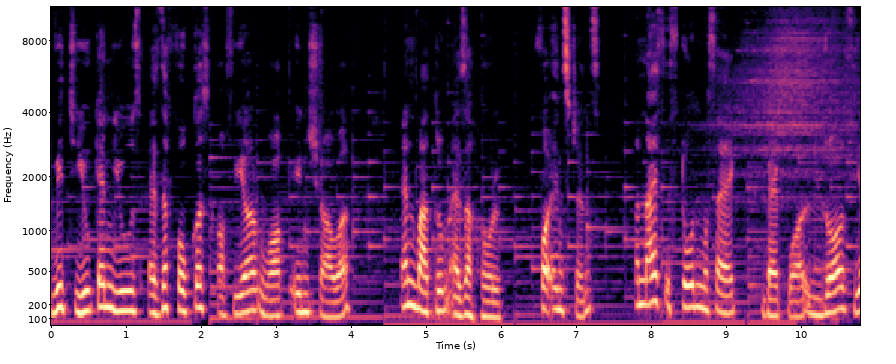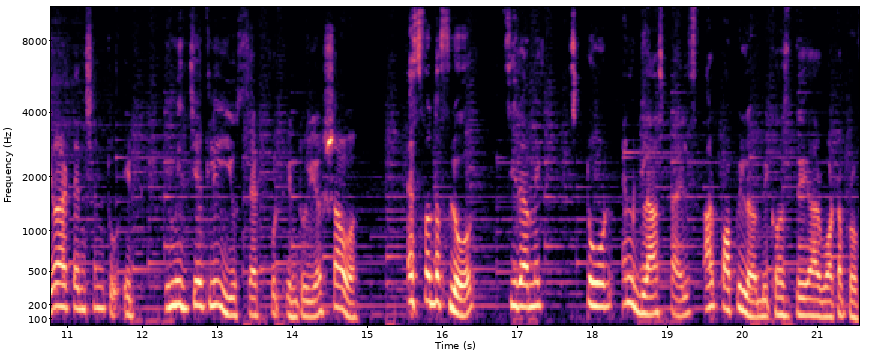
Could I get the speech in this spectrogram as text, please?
which you can use as the focus of your walk-in shower and bathroom as a whole. For instance, a nice stone mosaic back wall draws your attention to it immediately you set foot into your shower. As for the floor, ceramic, stone, and glass tiles are popular because they are waterproof.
